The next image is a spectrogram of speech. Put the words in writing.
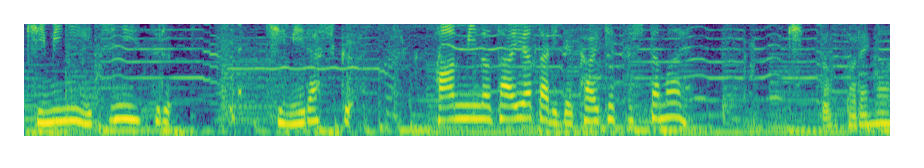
君に一任する。君らしく半身の体当たりで解決したまえ。きっとそれが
